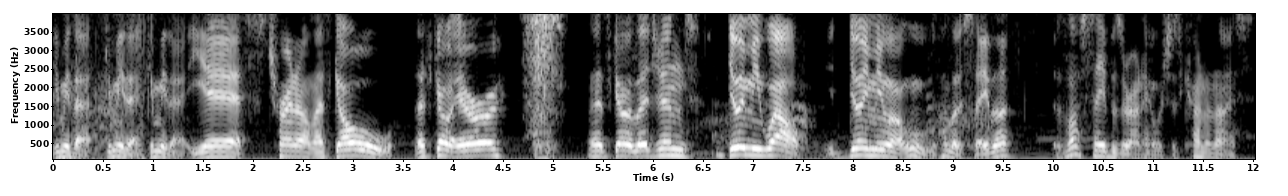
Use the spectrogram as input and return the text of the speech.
Give me that. Give me that. Give me that. Yes. Trent Let's go. Let's go, Arrow. Let's go, Legend. Doing me well. You're doing me well. Ooh, hello, Saber. There's a lot of sabers around here, which is kind of nice.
